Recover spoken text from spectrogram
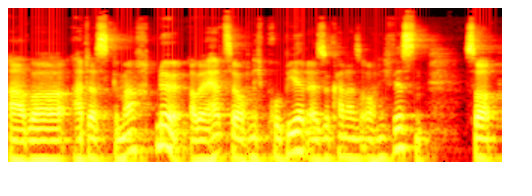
Aber hat er es gemacht? Nö, aber er hat es ja auch nicht probiert, also kann er es auch nicht wissen. So,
